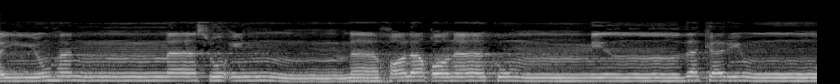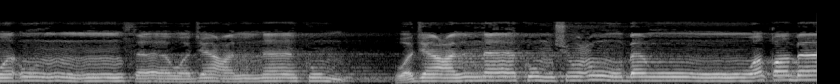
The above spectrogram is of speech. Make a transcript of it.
ايها الناس انا خلقناكم من ذكر وانثى وجعلناكم وجعلناكم شعوبا وقبائل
